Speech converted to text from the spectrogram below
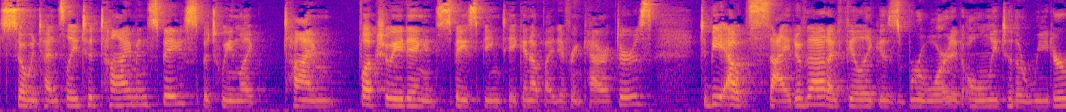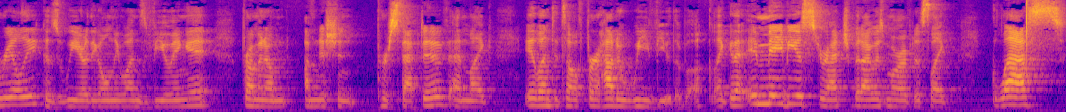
so intensely to time and space between like time fluctuating and space being taken up by different characters to be outside of that i feel like is rewarded only to the reader really because we are the only ones viewing it from an om- omniscient perspective and like it lent itself for how do we view the book. Like that it may be a stretch but i was more of just like glass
